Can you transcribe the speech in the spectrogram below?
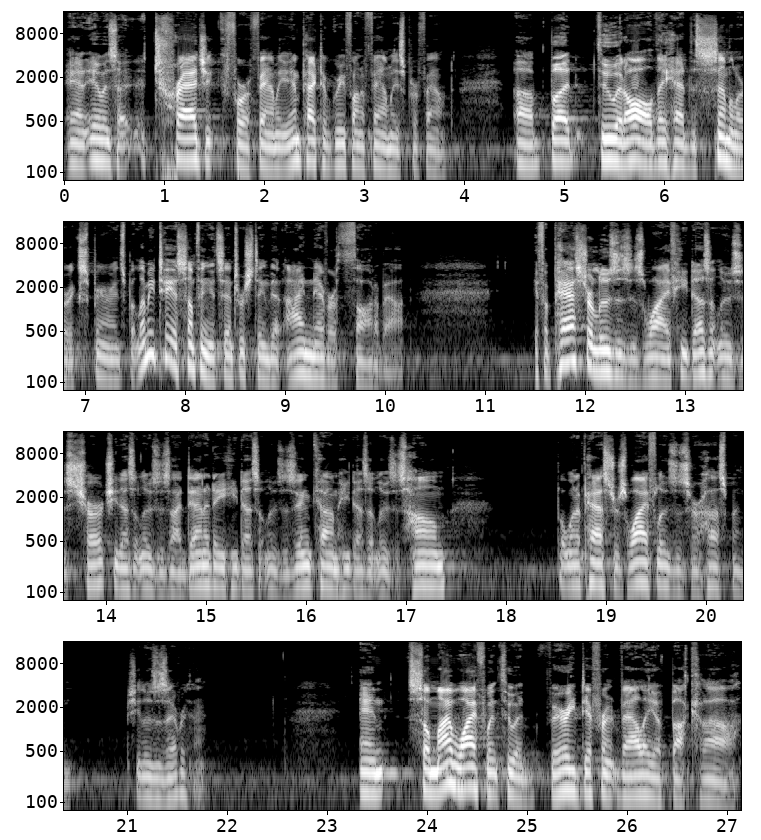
And it was a, tragic for a family. The impact of grief on a family is profound. Uh, but through it all, they had the similar experience. But let me tell you something that's interesting that I never thought about. If a pastor loses his wife, he doesn't lose his church, he doesn't lose his identity, he doesn't lose his income, he doesn't lose his home. But when a pastor's wife loses her husband, she loses everything. And so my wife went through a very different valley of Baca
